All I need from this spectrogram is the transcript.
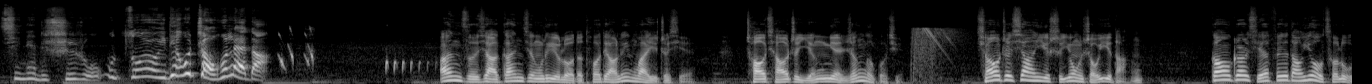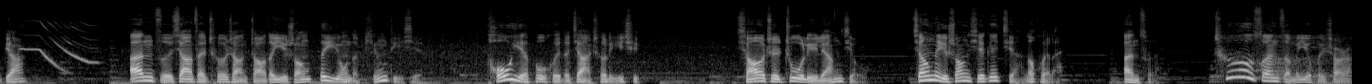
今天的耻辱，我总有一天会找回来的。安子夏干净利落的脱掉另外一只鞋，朝乔治迎面扔了过去。乔治下意识用手一挡，高跟鞋飞到右侧路边。安子夏在车上找到一双备用的平底鞋，头也不回的驾车离去。乔治伫立良久，将那双鞋给捡了回来，暗存：这算怎么一回事啊？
